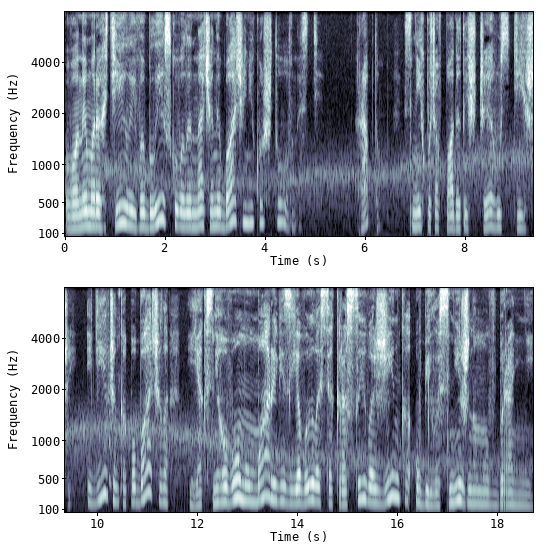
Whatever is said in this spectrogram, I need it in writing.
Вони мерехтіли й виблискували, наче небачені коштовності. Раптом сніг почав падати ще густіший, і дівчинка побачила, як в сніговому мареві з'явилася красива жінка у білосніжному вбранні.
